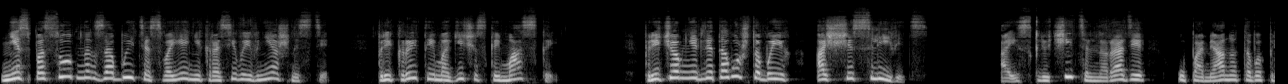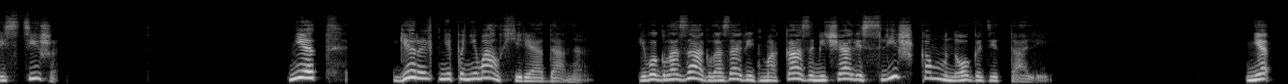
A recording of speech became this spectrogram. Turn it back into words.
не способных забыть о своей некрасивой внешности, прикрытой магической маской, причем не для того, чтобы их осчастливить, а исключительно ради упомянутого престижа. Нет, Геральт не понимал Хириадана. Его глаза, глаза ведьмака, замечали слишком много деталей. — Нет,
